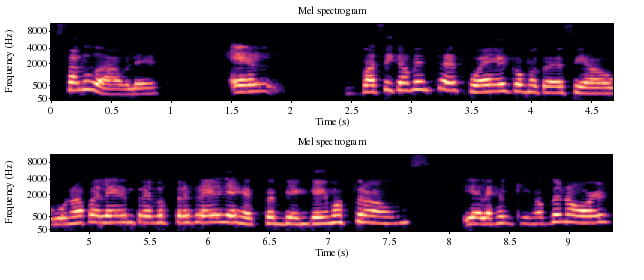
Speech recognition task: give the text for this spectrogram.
saludable. Él básicamente fue, como te decía, una pelea entre los tres reyes. Esto es bien Game of Thrones. Y él es el King of the North.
